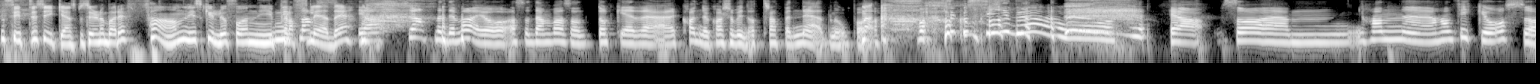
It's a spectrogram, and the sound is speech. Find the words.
Så sitter sykehjemsbestyreren og bare faen, vi skulle jo få en ny Ny plass, ledig. Ja, ja, men det var jo Altså, de var sånn Dere eh, kan jo kanskje begynne å trappe ned nå på, Nei. Tenk si det! Ja, så um, han, eh, han fikk jo også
